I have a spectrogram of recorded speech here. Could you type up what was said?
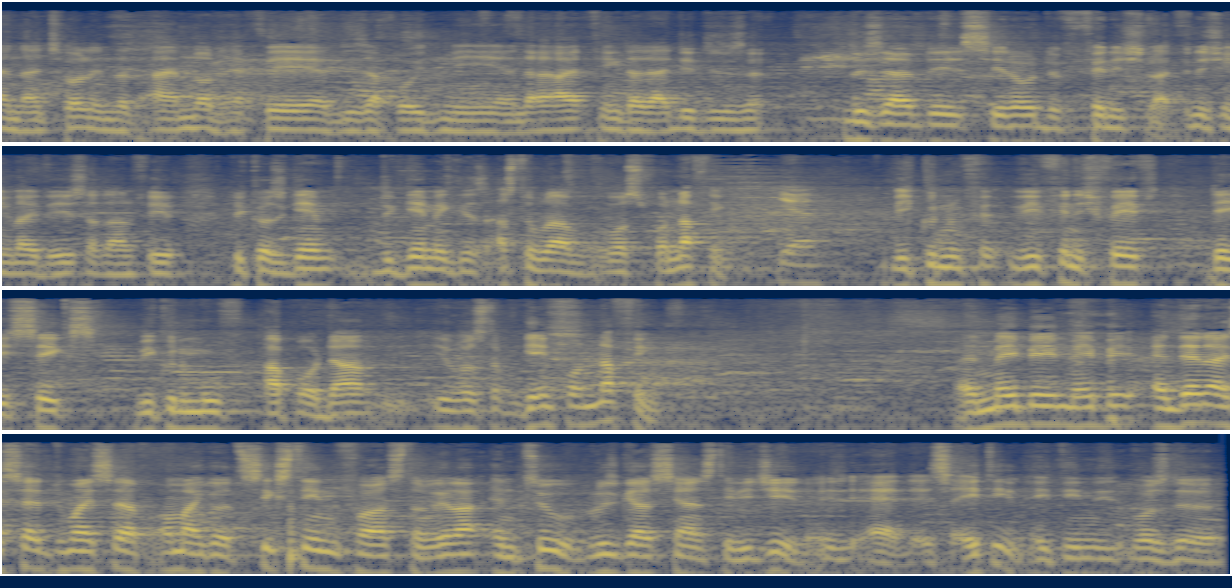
and I told him that I'm not happy and disappoint me, and I think that I did deserve, this, you know, the finish like finishing like this at Anfield because game the game against Aston Villa was for nothing. Yeah. We couldn't we finished fifth, day six. We couldn't move up or down. It was a game for nothing. And maybe, maybe, and then I said to myself, "Oh my God, 16 for Aston Villa and two, Luis Garcia and Stevie G. It's 18. 18 was the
